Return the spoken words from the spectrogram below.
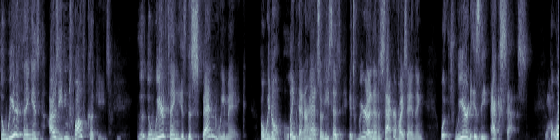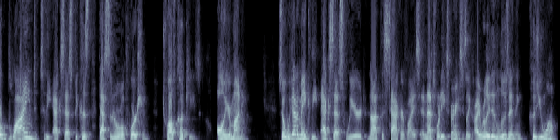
The weird thing is I was eating 12 cookies. the, the weird thing is the spend we make, but we don't link that in our head. So he says, it's weird. I didn't have to sacrifice anything. What's weird is the excess, yeah. but we're blind to the excess because that's the normal portion 12 cookies, all your money. So we got to make the excess weird, not the sacrifice. And that's what he experienced. He's like, I really didn't lose anything because you won't.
